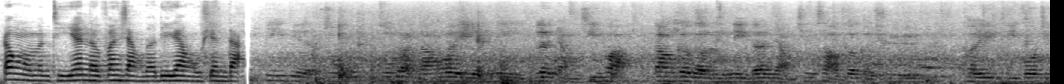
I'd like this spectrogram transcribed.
让我们体验的分享的力量无限大。第一点，主主管单位严厉认养计划，让各个邻里认养清扫各个区域，可以提拨经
